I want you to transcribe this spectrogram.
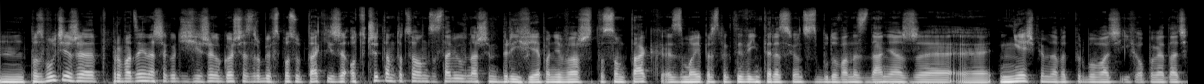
Mm, Pozwólcie, że wprowadzenie naszego dzisiejszego gościa zrobię w sposób taki, że odczytam to, co on zostawił w naszym briefie, ponieważ to są tak z mojej perspektywy interesująco zbudowane zdania, że e, nie śmiem nawet próbować ich opowiadać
